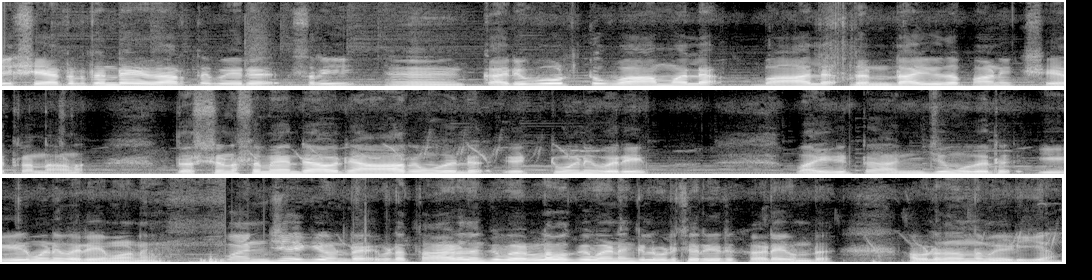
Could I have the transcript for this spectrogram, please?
ഈ ക്ഷേത്രത്തിന്റെ യഥാർത്ഥ പേര് ശ്രീ കരുവോട്ട് വാമല ബാല ദണ്ഡായുധപാണി ക്ഷേത്രം എന്നാണ്. ദർശന സമയം രാവിലെ ആറ് മുതൽ എട്ട് മണി വരെയും വൈകിട്ട് അഞ്ച് മുതൽ ഏഴ് മണി വരെയുമാണ്. അഞ്ചൊക്കെ ഉണ്ട്. ഇവിടെ താഴെ നിങ്ങൾക്ക് വെള്ളമൊക്കെ വേണമെങ്കിൽ ഇവിടെ ചെറിയൊരു കടയുണ്ട്. അവിടെ നിന്ന് മേടിക്കാം.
